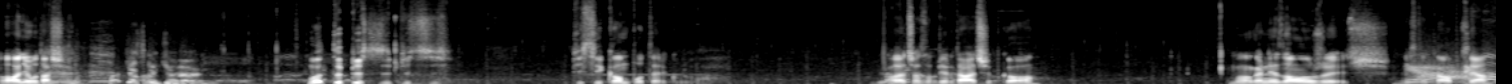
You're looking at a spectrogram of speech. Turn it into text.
O, nie uda się. What the PC, PC. PC komputer, kurwa. Ale trzeba zapierdalać szybko. Mogę nie zdążyć. Jest taka opcja.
